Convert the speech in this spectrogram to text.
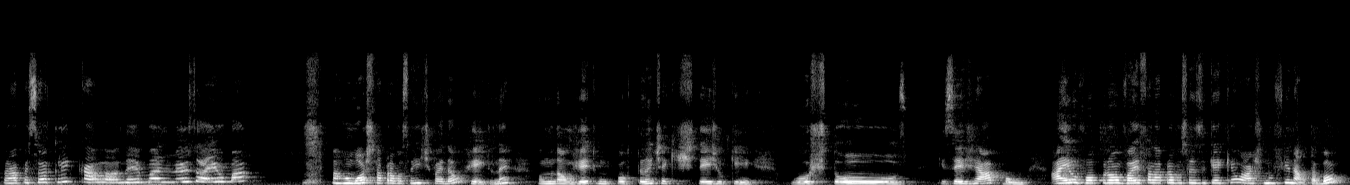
pra pessoa clicar lá, né? Mas meu saiu uma... Mas vou mostrar pra vocês, a gente vai dar um jeito, né? Vamos dar um jeito, o importante é que esteja o quê? Gostoso, que seja bom. Aí eu vou provar e falar pra vocês o que é que eu acho no final, tá bom?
